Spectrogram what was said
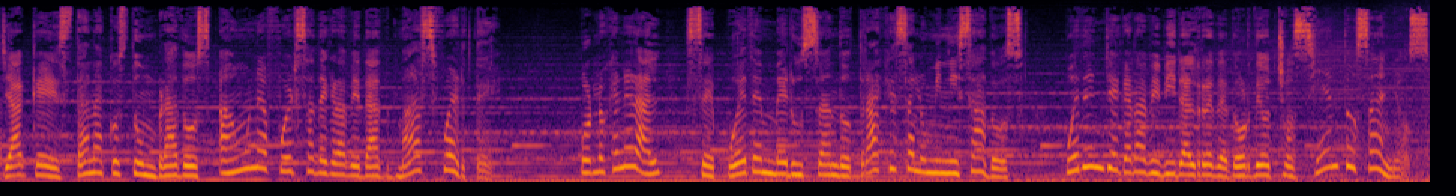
ya que están acostumbrados a una fuerza de gravedad más fuerte. Por lo general, se pueden ver usando trajes aluminizados, pueden llegar a vivir alrededor de 800 años.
